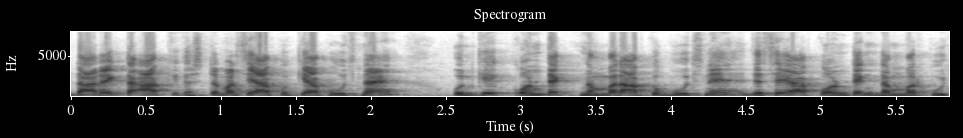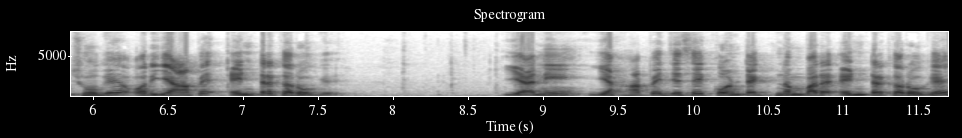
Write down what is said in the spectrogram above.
डायरेक्ट आपके कस्टमर से आपको क्या पूछना है? उनके कॉन्टैक्ट नंबर आपको पूछने हैं। जैसे आप कॉन्टैक्ट नंबर पूछोगे और यहाँ पे एंटर करोगे, यानी यहाँ पे जैसे कॉन्टैक्ट नंबर एंटर करोगे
